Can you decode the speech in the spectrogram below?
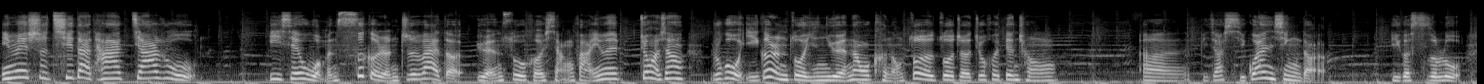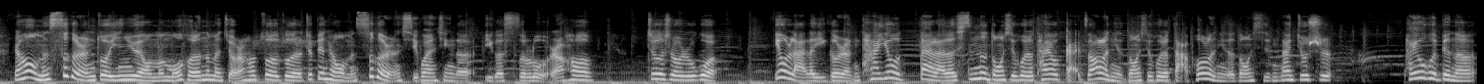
因为是期待他加入一些我们四个人之外的元素和想法。因为就好像如果我一个人做音乐，那我可能做着做着就会变成。嗯，比较习惯性的一个思路。然后我们四个人做音乐，我们磨合了那么久，然后做着做着就变成我们四个人习惯性的一个思路。然后这个时候，如果又来了一个人，他又带来了新的东西，或者他又改造了你的东西，或者打破了你的东西，那就是他又会变得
